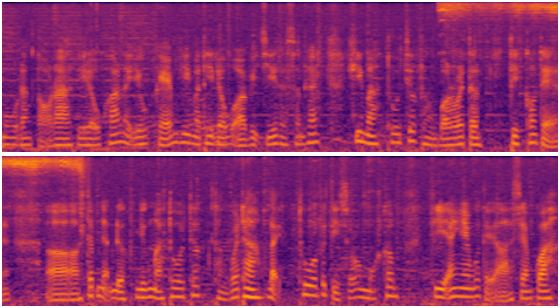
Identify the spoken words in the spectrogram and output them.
MU đang tỏ ra thi đấu khá là yếu kém khi mà thi đấu ở vị trí là sân khách. Khi mà thua trước thằng Brighton thì có thể uh, chấp nhận được nhưng mà thua trước thằng West Ham lại thua với tỷ số 1-0 thì anh em có thể uh, xem qua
